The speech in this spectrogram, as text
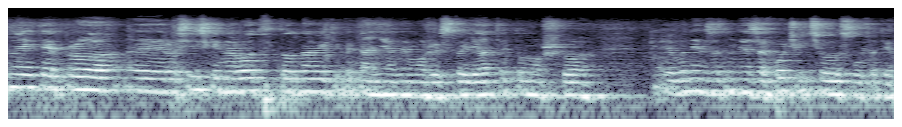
Знаєте, про е, російський народ тут навіть і питання не може стояти, тому що е, вони не захочуть цього слухати.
